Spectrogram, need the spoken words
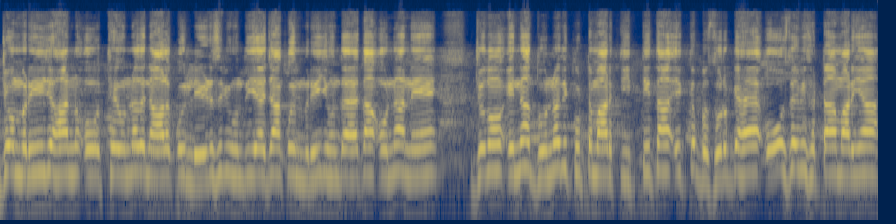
ਜੋ ਮਰੀਜ਼ ਹਨ, ਉਹ ਉੱਥੇ ਉਹਨਾਂ ਦੇ ਨਾਲ ਕੋਈ ਲੇਡੀਜ਼ ਵੀ ਹੁੰਦੀ ਹੈ ਜਾਂ ਕੋਈ ਮਰੀਜ਼ ਹੁੰਦਾ ਹੈ, ਤਾਂ ਉਹਨਾਂ ਨੇ ਜਦੋਂ ਇਹਨਾਂ ਦੋਨਾਂ ਦੀ ਕੁੱਟਮਾਰ ਕੀਤੀ, ਤਾਂ ਇੱਕ ਬਜ਼ੁਰਗ ਹੈ ਉਸ ਦੇ ਵੀ ਸੱਟਾਂ ਮਾਰੀਆਂ,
